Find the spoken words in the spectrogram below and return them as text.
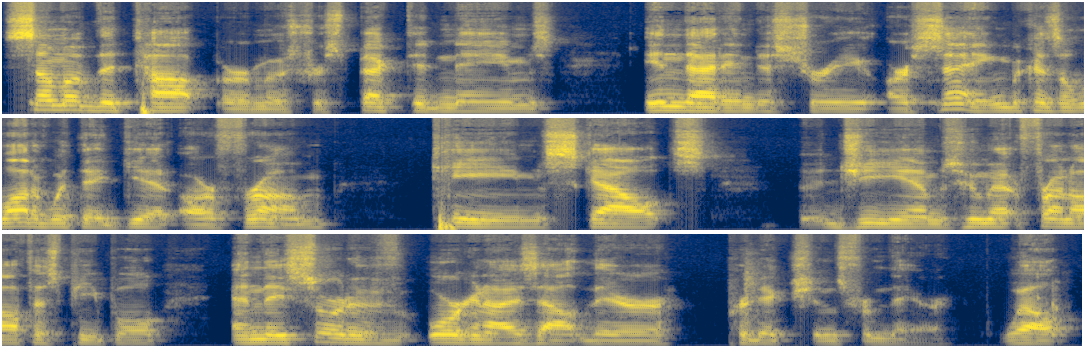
some of the top or most respected names in that industry are saying, because a lot of what they get are from teams, scouts, GMs, who met front office people, and they sort of organize out their predictions from there. Well,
